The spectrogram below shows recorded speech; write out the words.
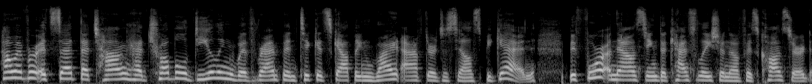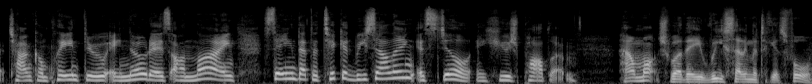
However, it said that Chang had trouble dealing with rampant ticket scalping right after the sales began. Before announcing the cancellation of his concert, Chang complained through a notice online saying that the ticket reselling is still a huge problem. How much were they reselling the tickets for?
